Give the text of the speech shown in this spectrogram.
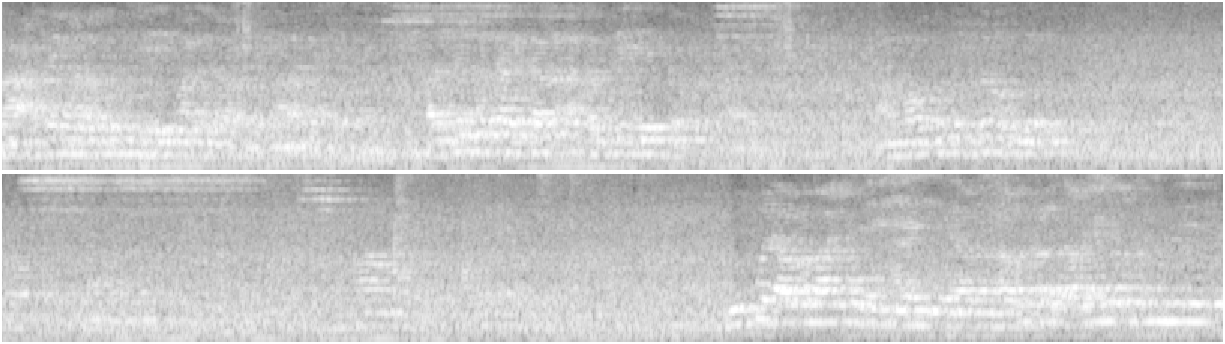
లాస్ట్ టైం గురించి చేయమని రావాలి పద్దెనిమిది తారీఖు కల్లా నాకు కంప్లీట్ చేస్తాను ఆ మోసం పెట్టుకొని ఉండేది చూసుకొని ఎవరు బాధ్యత ఎవరు ఎవరు ఏం వస్తుంది ఇది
